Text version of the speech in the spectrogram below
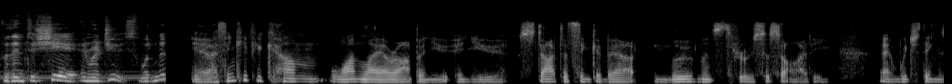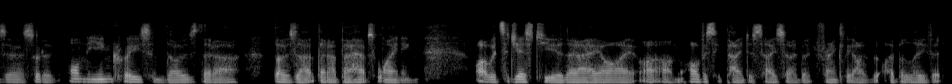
for them to share and reduce, wouldn't it? Yeah, I think if you come one layer up and you and you start to think about movements through society and which things are sort of on the increase and those that are those are, that are perhaps waning, I would suggest to you that AI. I'm obviously paid to say so, but frankly, I, I believe it.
